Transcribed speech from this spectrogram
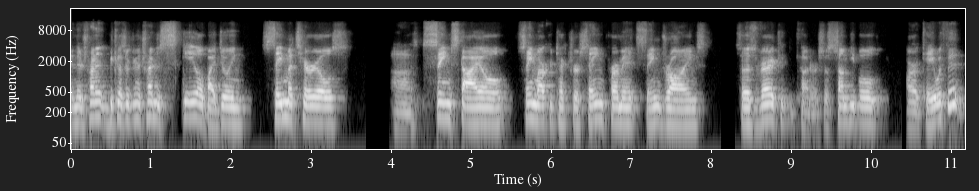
and they're trying to because they're going to try to scale by doing same materials, uh, same style, same architecture, same permits, same drawings. So it's very cookie cutter. So some people are okay with it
